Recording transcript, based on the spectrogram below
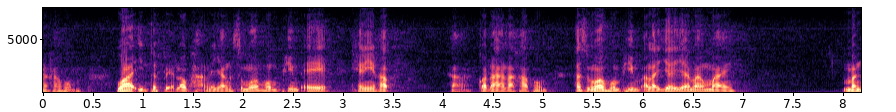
นะครับผม ว่าอินเทอร์เฟซเราผ่านหรือยัง สมมติว่าผมพิมพ์ a แค่นี้ครับก็ได้แล้วครับผม ถ้าสมมติว่าผมพิมพ์อะไรเยอะแยะมากมาย มัน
